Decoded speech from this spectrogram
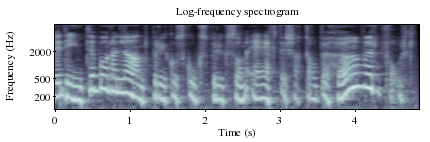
Det är inte bara lantbruk och skogsbruk som är eftersatta och behöver folk.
